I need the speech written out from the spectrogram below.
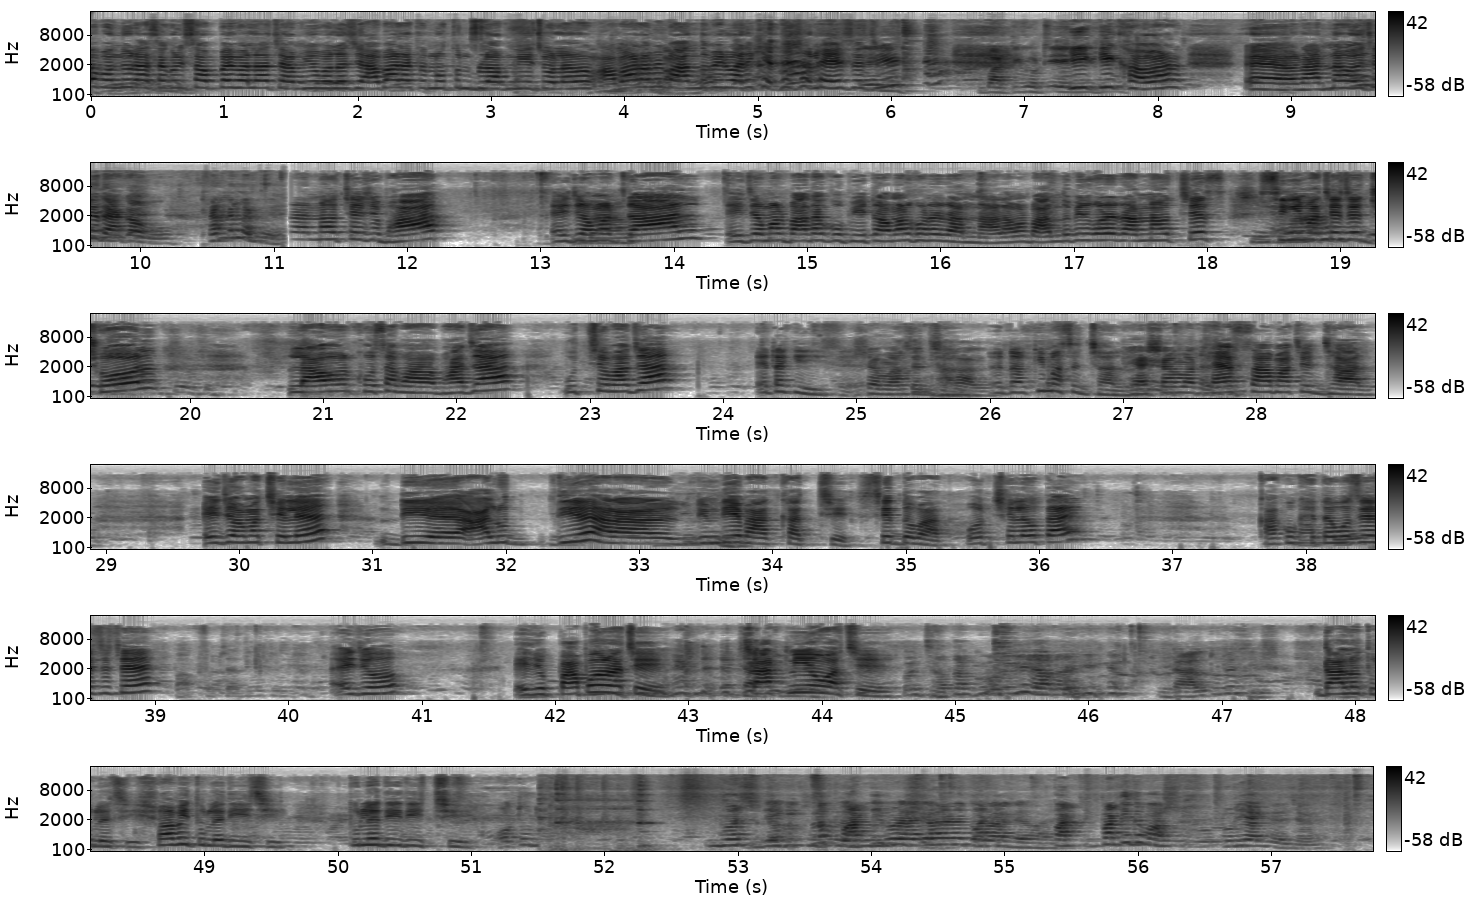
Hello বন্ধুরা আশা করি সবাই ভালো আছে আমিও ভালো আছি। আবার একটা নতুন ব্লগ নিয়ে চলে এলাম। আবার আমি বান্ধবীর বাড়ি খেতে চলে এসেছি। কি কি খাবার? রান্না হয়েছে দেখাবো। রান্না হচ্ছে এই যে ভাত এই যে আমার ডাল। এই যে আমার বাঁধাকপি এটা আমার ঘরের রান্না। আর আমার বান্ধবীর ঘরের রান্না হচ্ছে শিঙি মাছের যে ঝোল লাউর খোসা ভাজা উচ্ছে ভাজা। এটা কি? মাছের ঝাল। এটা কি মাছের ঝাল? ভ্যাসা মাছের ঝাল। এই যে আমার ছেলে দিয়ে আলু দিয়ে আর ডিম দিয়ে ভাত খাচ্ছে সেদ্ধ ভাত। ওর ছেলেও তাই। কাকু খেতে বসে এসেছে। এই যে এই যে পাপড় আছে চাটনিও আছে। ডালও তুলেছি সবই তুলে দিয়েছি তুলে দিয়ে দিচ্ছি। অত দেখি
